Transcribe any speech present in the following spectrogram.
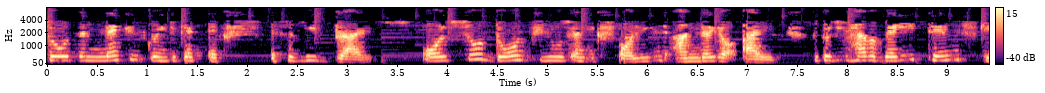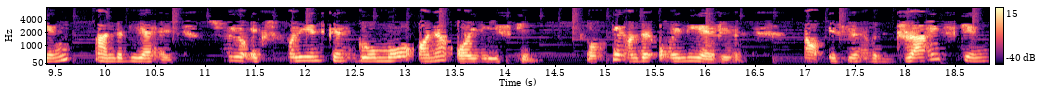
So the neck is going to get excessively dry. Also, don't use an exfoliant under your eyes because you have a very thin skin under the eyes. So your exfoliant can go more on an oily skin. Okay, on the oily areas. Now, if you have a dry skin,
